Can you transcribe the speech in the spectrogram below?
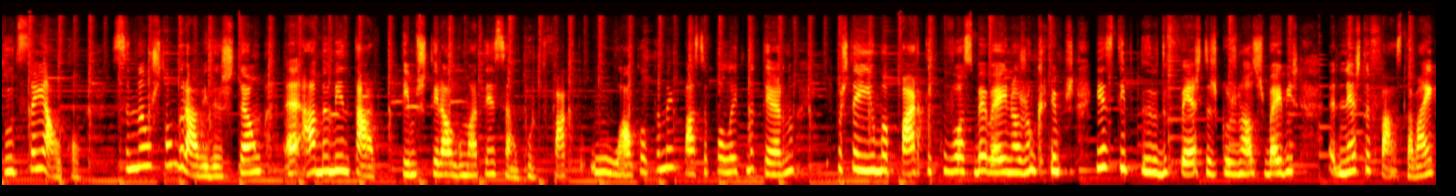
Tudo sem álcool. Se não estão grávidas, estão a amamentar, temos que ter alguma atenção, porque de facto o álcool também passa para o leite materno depois aí uma parte com o vosso bebê e nós não queremos esse tipo de, de festas com os nossos babies eh, nesta fase, está bem?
